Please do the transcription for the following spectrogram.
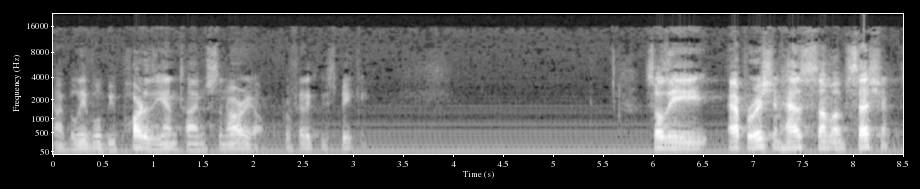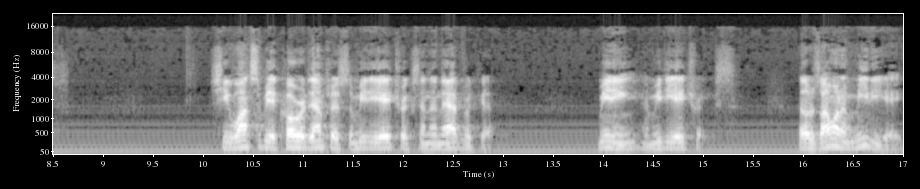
I believe will be part of the end times scenario, prophetically speaking. So the apparition has some obsessions. She wants to be a co redemptress, a mediatrix, and an advocate, meaning a mediatrix. In other words, I want to mediate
